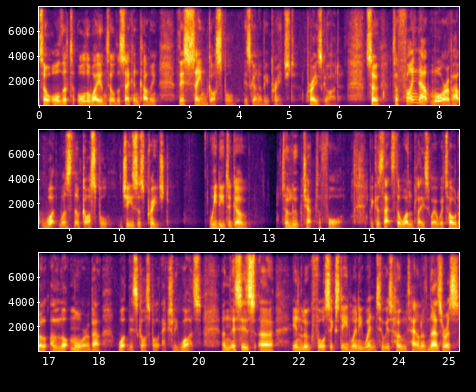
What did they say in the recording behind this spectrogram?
So, all the, t- all the way until the second coming, this same gospel is going to be preached. Praise God. So, to find out more about what was the gospel Jesus preached, we need to go to Luke chapter 4, because that's the one place where we're told a, a lot more about what this gospel actually was. And this is uh, in Luke 4:16 when he went to his hometown of Nazareth,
